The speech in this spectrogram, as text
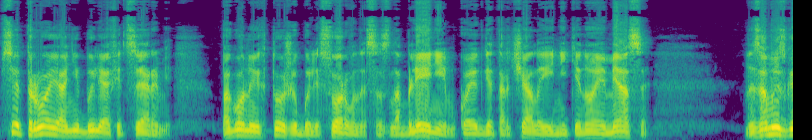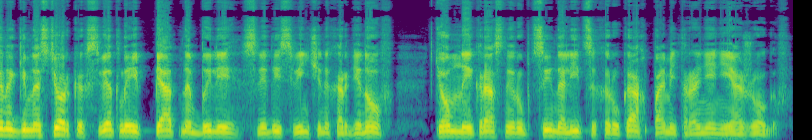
Все трое они были офицерами. Погоны их тоже были сорваны с озлоблением, кое-где торчало и нетяное мясо. На замызганных гимнастерках светлые пятна были следы свинченных орденов, темные красные рубцы на лицах и руках, память ранений и ожогов.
